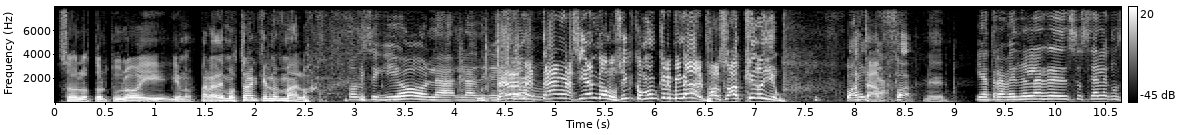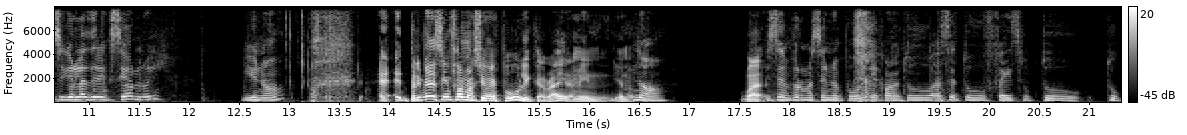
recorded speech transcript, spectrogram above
So, los torturó y, you know, para demostrar que él no es malo. Consiguió la, la dirección. Ustedes me están haciendo lucir como un criminal, pues I'll kill you. What Ahí the está. fuck, man? Y a través de las redes sociales consiguió la dirección, Luis. You know? Eh, eh, primero, esa información es pública, right? I mean, you know. No, What? esa información no es pública. Cuando tú haces tu Facebook, tu, tu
